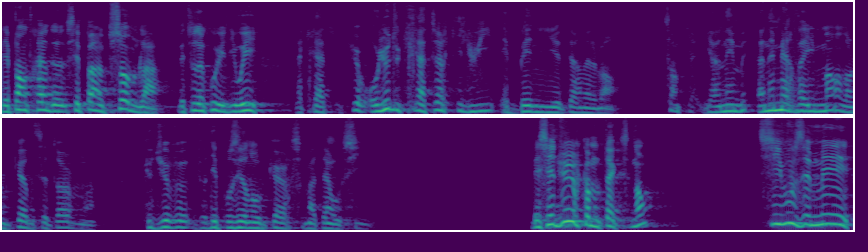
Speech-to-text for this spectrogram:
Il n'est pas en train de, c'est pas un psaume là, mais tout d'un coup il dit oui, la créature au lieu du Créateur qui lui est béni éternellement. Sans qu'il y a un émerveillement dans le cœur de cet homme que Dieu veut, déposer dans nos cœurs ce matin aussi. Mais c'est dur comme texte, non? Si vous aimez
